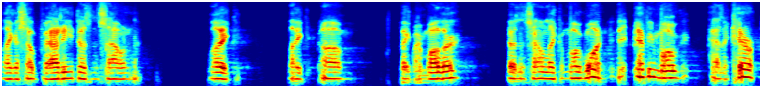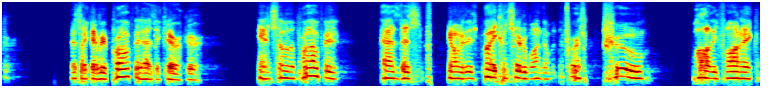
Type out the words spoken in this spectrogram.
like a Sub Phatty, doesn't sound like like um like my mother, doesn't sound like a Moog one. Every Moog has a character. It's like every prophet has a character. And so the prophet has this, you know, it's probably considered one of the first true polyphonic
